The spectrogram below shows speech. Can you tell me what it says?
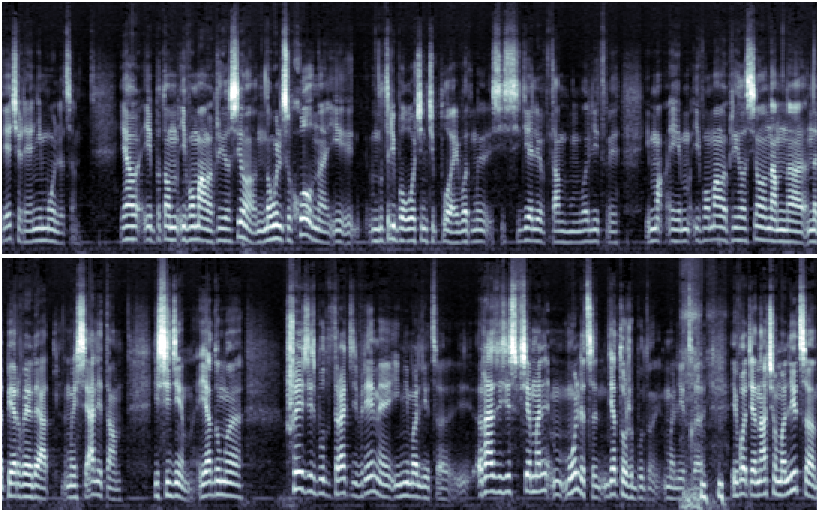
вечера, и они молятся. Я, и потом его мама пригласила, на улице холодно, и внутри было очень тепло. И вот мы сидели там в молитве, и, и его мама пригласила нам на, на первый ряд. Мы сели там и сидим. И я думаю, что я здесь буду тратить время и не молиться? Разве здесь все моли- молятся? Я тоже буду молиться. И вот я начал молиться,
